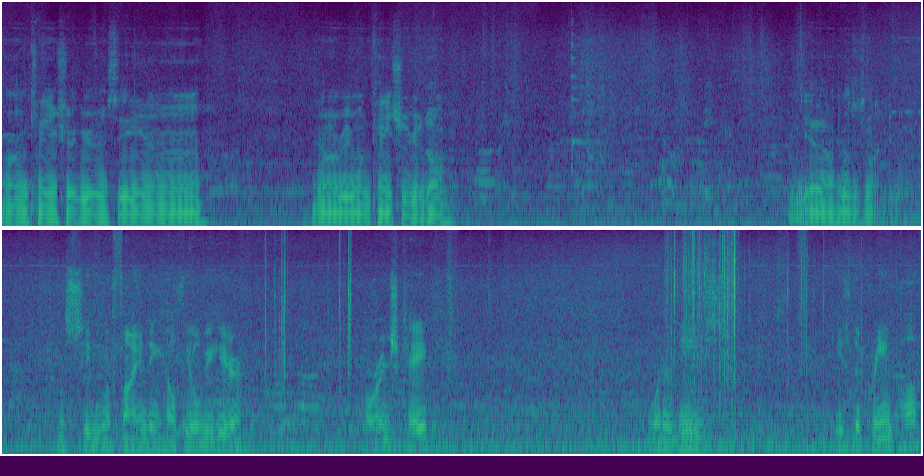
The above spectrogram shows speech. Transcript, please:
or cane sugar. See, uh, I don't really want cane sugar though. Yeah, let's just not. Let's see what we're finding healthy over here. Orange cake. What are these? These are the cream puff?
